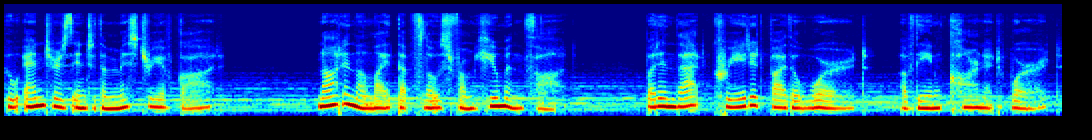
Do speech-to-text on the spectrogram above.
who enters into the mystery of God, not in the light that flows from human thought, but in that created by the Word of the incarnate Word.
